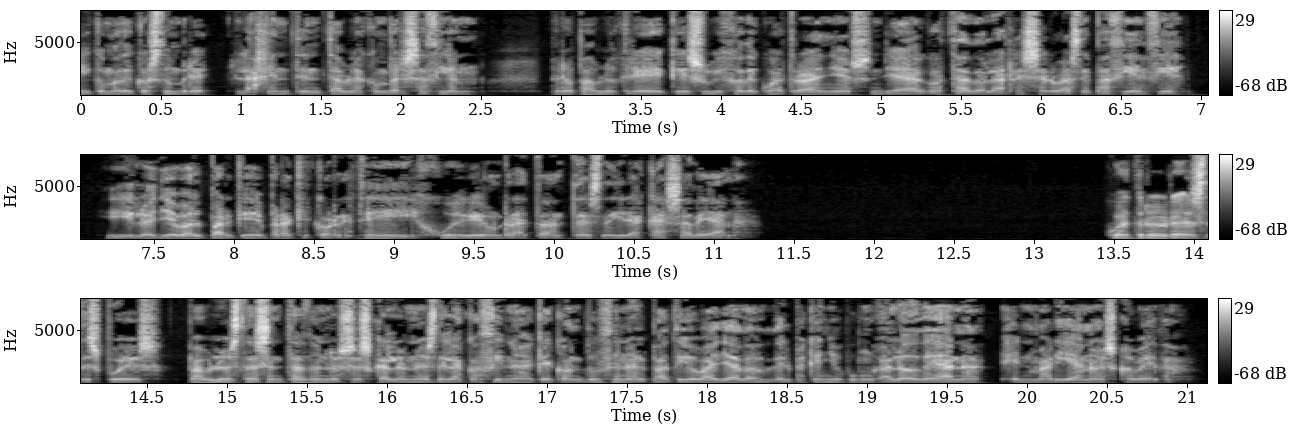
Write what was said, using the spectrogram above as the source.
y como de costumbre, la gente entabla conversación, pero Pablo cree que su hijo de cuatro años ya ha agotado las reservas de paciencia y lo lleva al parque para que corretee y juegue un rato antes de ir a casa de Ana. Cuatro horas después, Pablo está sentado en los escalones de la cocina que conducen al patio vallado del pequeño bungalow de Ana en Mariano Escobedo.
